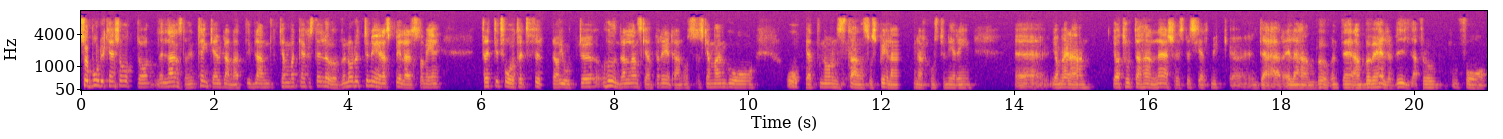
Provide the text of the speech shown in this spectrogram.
så borde kanske också landslagen tänka ibland att ibland kan man kanske ställa över några rutinerade spelare som är 32-34 och har gjort eh, 100 landskamper redan och så ska man gå och åka till någonstans och spela en nationsturnering. Eh, jag menar, jag tror inte han lär sig speciellt mycket där. Eller han behöver inte. Han behöver hellre vila för att få,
